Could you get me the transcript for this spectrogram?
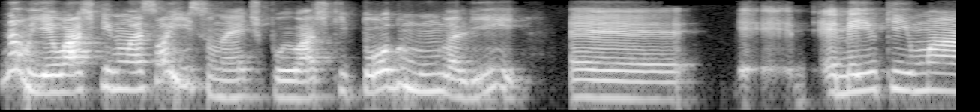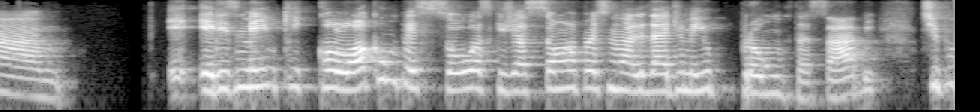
Não, e eu acho que não é só isso, né? Tipo, eu acho que todo mundo ali é, é, é meio que uma. Eles meio que colocam pessoas que já são uma personalidade meio pronta, sabe? Tipo,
